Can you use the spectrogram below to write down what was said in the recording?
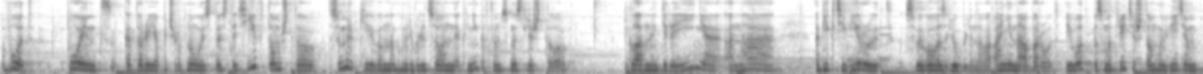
Вот, поинт, который я почерпнула из той статьи, в том, что «Сумерки» во многом революционная книга, в том смысле, что главная героиня, она объективирует своего возлюбленного, а не наоборот. И вот посмотрите, что мы видим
